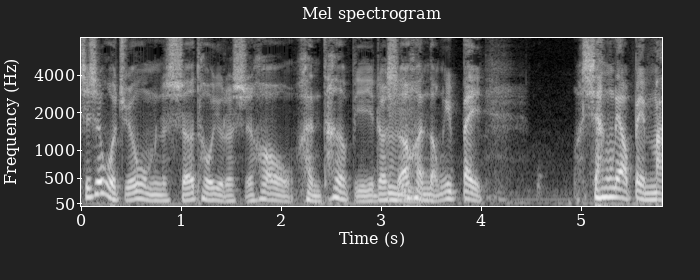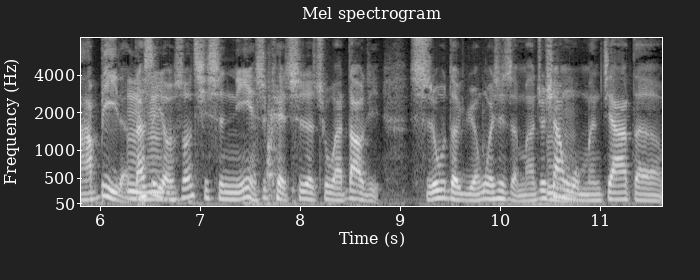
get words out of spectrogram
其实我觉得我们的舌头有的时候很特别，有的时候很容易被香料被麻痹了。但是有时候其实你也是可以吃得出来，到底食物的原味是什么。就像我们家的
